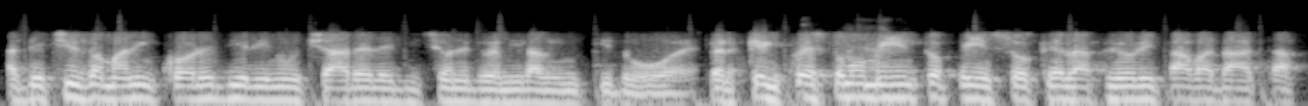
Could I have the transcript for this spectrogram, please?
ha deciso a malincuore di rinunciare all'edizione 2022, perché in questo momento penso che la priorità va data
